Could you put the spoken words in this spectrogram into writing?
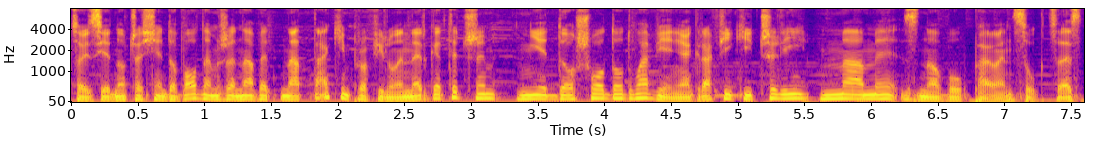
co jest jednocześnie dowodem, że nawet na takim profilu energetycznym nie doszło do dławienia grafiki, czyli mamy znowu pełen sukces.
